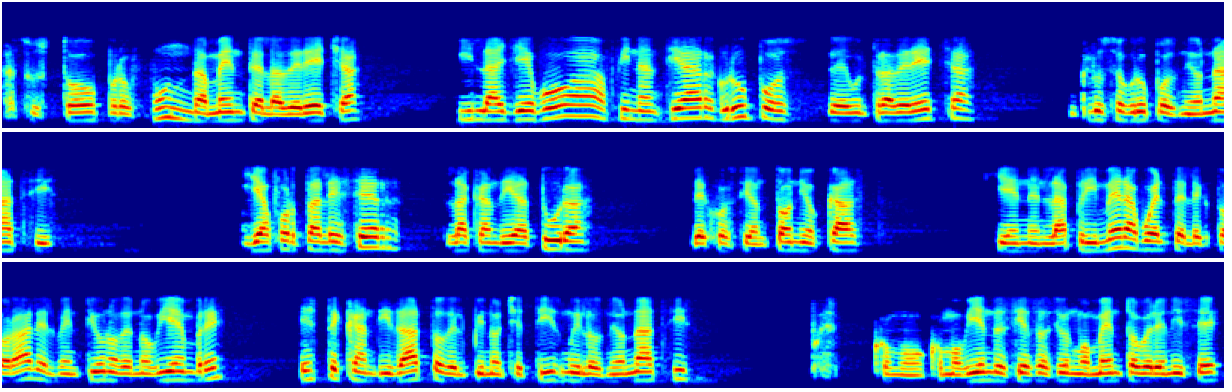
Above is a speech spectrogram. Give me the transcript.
asustó profundamente a la derecha y la llevó a financiar grupos de ultraderecha, incluso grupos neonazis, y a fortalecer la candidatura de José Antonio Cast, quien en la primera vuelta electoral, el 21 de noviembre, este candidato del pinochetismo y los neonazis, pues como, como bien decías hace un momento, Berenice,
